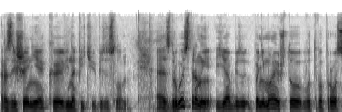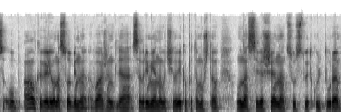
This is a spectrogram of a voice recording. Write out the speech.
разрешение к винопитию, безусловно. Э, С другой стороны, я понимаю, что вот вопрос об алкоголе, он особенно важен для современного человека, потому что у нас совершенно отсутствует культура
